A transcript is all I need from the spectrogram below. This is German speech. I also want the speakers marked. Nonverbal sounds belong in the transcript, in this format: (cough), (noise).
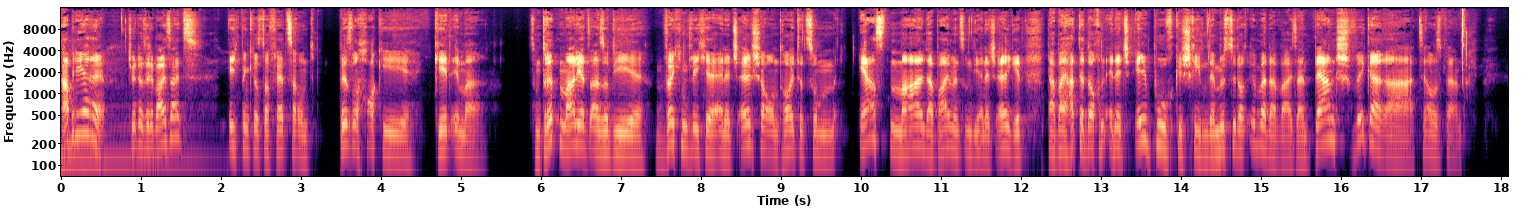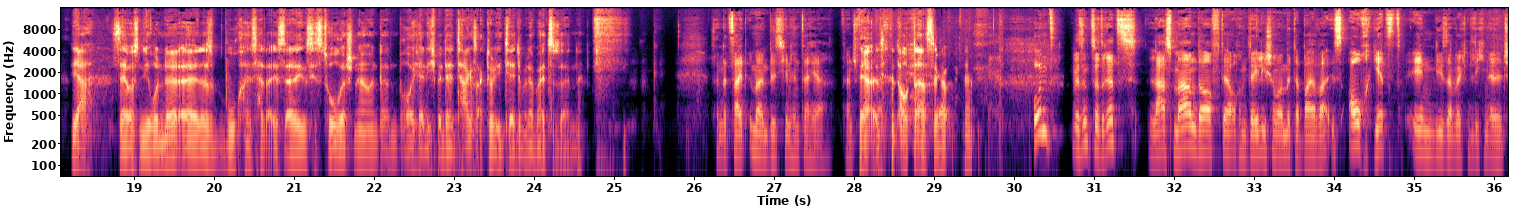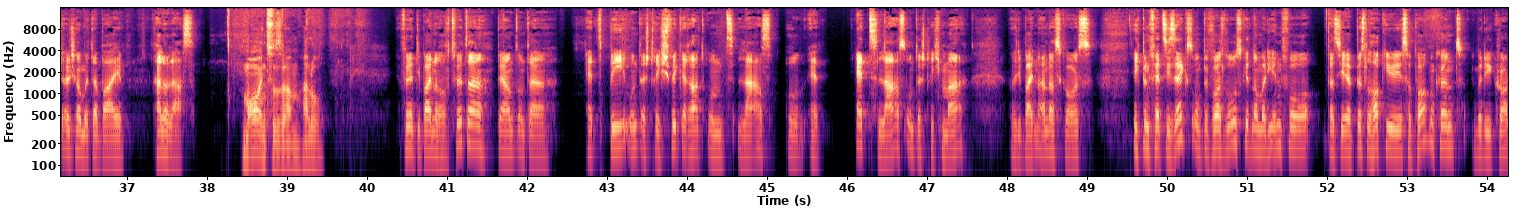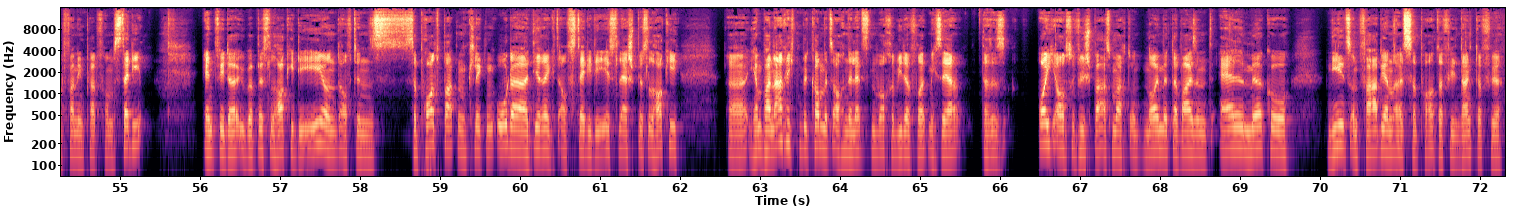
Speaker 1: Habe die Ehre. Schön, dass ihr dabei seid. Ich bin Christoph Fetzer und Bissel Hockey geht immer. Zum dritten Mal jetzt also die wöchentliche NHL-Show und heute zum ersten Mal dabei, wenn es um die NHL geht. Dabei hat er doch ein NHL-Buch geschrieben. Der müsste doch immer dabei sein. Bernd Schwickerath. Servus, Bernd.
Speaker 2: Ja, Servus in die Runde. Äh, das Buch ist, ist allerdings historisch, ne? Und dann brauche ich ja nicht mit der Tagesaktualität immer dabei zu sein, ne?
Speaker 1: Seine Zeit immer ein bisschen hinterher.
Speaker 2: Ja, (laughs) auch das, ja. ja.
Speaker 1: Und wir sind zu dritt. Lars Marendorf, der auch im Daily schon mal mit dabei war, ist auch jetzt in dieser wöchentlichen NHL-Show mit dabei. Hallo Lars.
Speaker 3: Moin zusammen, hallo.
Speaker 1: Ihr findet die beiden noch auf Twitter, Bernd unter b-schwickerath und Lars at Lars-ma, also die beiden Underscores. Ich bin Fetzi6 und bevor es losgeht, nochmal die Info, dass ihr ein bisschen Hockey supporten könnt über die Crowdfunding-Plattform Steady. Entweder über bisselhockey.de und auf den Support-Button klicken oder direkt auf steady.de slash bisselhockey. Äh, ich habe ein paar Nachrichten bekommen, jetzt auch in der letzten Woche wieder. Freut mich sehr, dass es euch auch so viel Spaß macht und neu mit dabei sind Al, Mirko, Nils und Fabian als Supporter. Vielen Dank dafür.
